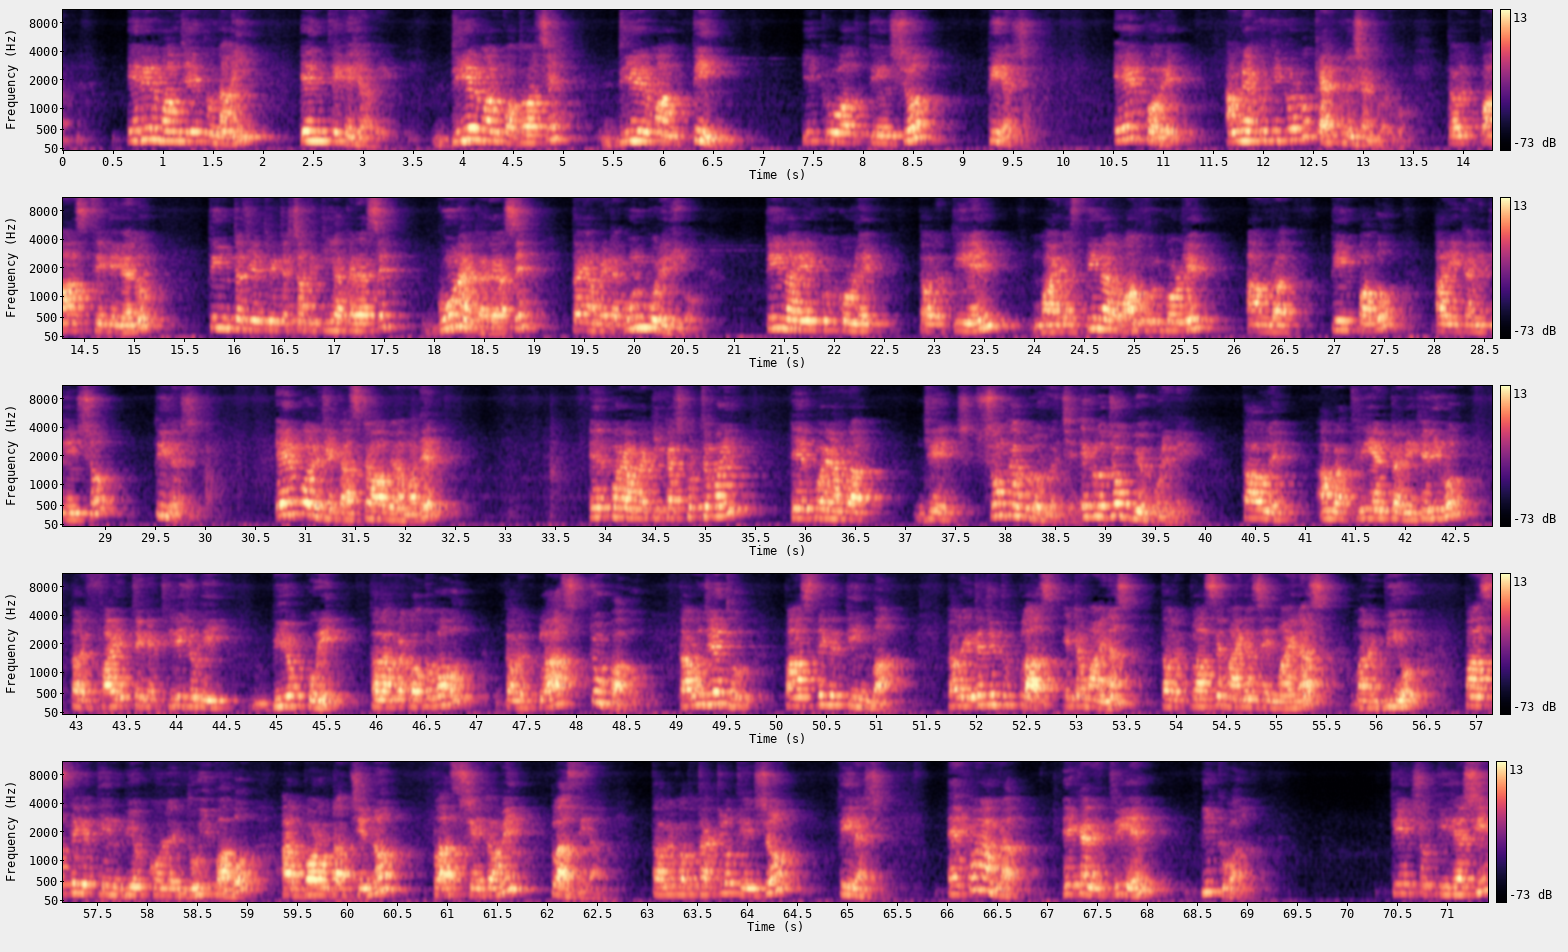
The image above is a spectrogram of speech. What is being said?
n এর মান যেহেতু নাই, n থেকে যাবে। d এর মান কত আছে? d এর মান তিন। ইকুয়াল তিনশো তিরাশি। এরপরে আমরা এখন কি করব? ক্যালকুলেশন করব। তাহলে পাঁচ থেকে গেল। তিনটা যেহেতু এটার সাথে কি আকারে আছে? গুণ আকারে আছে, তাই আমরা এটা গুণ করে দিব তিন আর এন গুণ করলে, তাহলে তিন এন মাইনাস তিন আর ওয়ান গুণ করলে আমরা তিন পাবো, আর এখানে তিনশো তিরাশি। এরপরে যে কাজটা হবে আমাদের, এরপরে আমরা কি কাজ করতে পারি? এরপরে আমরা যে সংখ্যাগুলো রয়েছে, এগুলো যোগ বিয়োগ করে নিই। তাহলে আমরা থ্রি এনটা রেখে দিব, তাহলে ফাইভ থেকে থ্রি যদি বিয়োগ করি, তাহলে আমরা কত পাবো? তাহলে প্লাস টু পাবো। কারণ যেহেতু পাঁচ থেকে তিন বার, তাহলে এটা যেহেতু প্লাস এটা মাইনাস তাহলে প্লাসে মাইনাসে মাইনাস মানে বিয়োগ। পাঁচ থেকে তিন বিয়োগ করলে দুই পাবো, আর বড়টার চিহ্ন প্লাস সেহেতু আমি প্লাস দিলাম। তাহলে কত থাকল? তিনশো তিরাশি। এখন আমরা এখানে থ্রি এন ইকুয়াল তিনশো তিরাশি,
